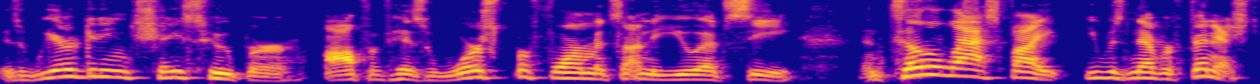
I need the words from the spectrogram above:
is we are getting Chase Hooper off of his worst performance on the UFC. Until the last fight, he was never finished.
